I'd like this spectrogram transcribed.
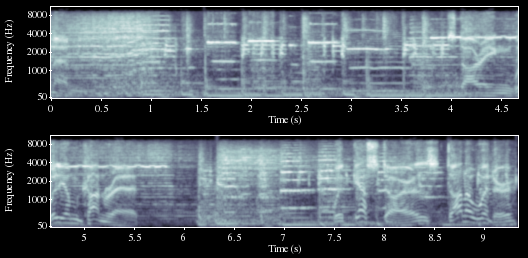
Cannon. Starring William Conrad. With guest stars Dana Wynter,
